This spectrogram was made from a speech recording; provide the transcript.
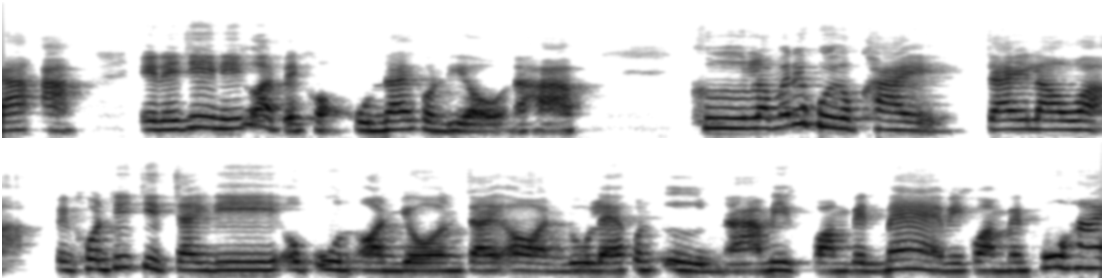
ยากอะเอเนจีนี้ก็อาจเป็นของคุณได้คนเดียวนะคะ คือเราไม่ได้คุยกับใครใจเราอะเป็นคนที่จิตใจดี อบอุ่นอ่อนโยนใจอ่อนดูแลคนอื่นนะคะมีความเป็นแม่ มีความเป็นผู้ให้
